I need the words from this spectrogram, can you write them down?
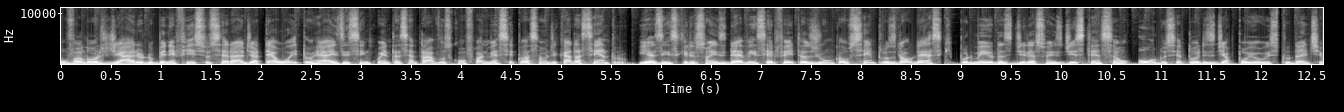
O valor diário do benefício será de até R$ 8,50 conforme a situação de cada centro, e as inscrições devem ser feitas junto aos centros da UDESC por meio das direções de extensão ou dos setores de apoio ao estudante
